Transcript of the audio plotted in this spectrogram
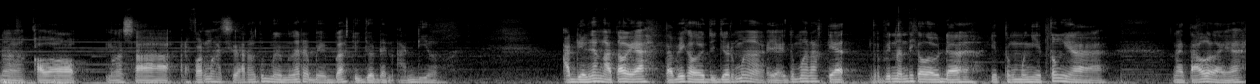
Nah, kalau masa reformasi sekarang tuh benar-benar bebas, jujur dan adil. Adilnya nggak tahu ya, tapi kalau jujur mah ya itu mah rakyat. Tapi nanti kalau udah hitung menghitung ya nggak tahu lah ya.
